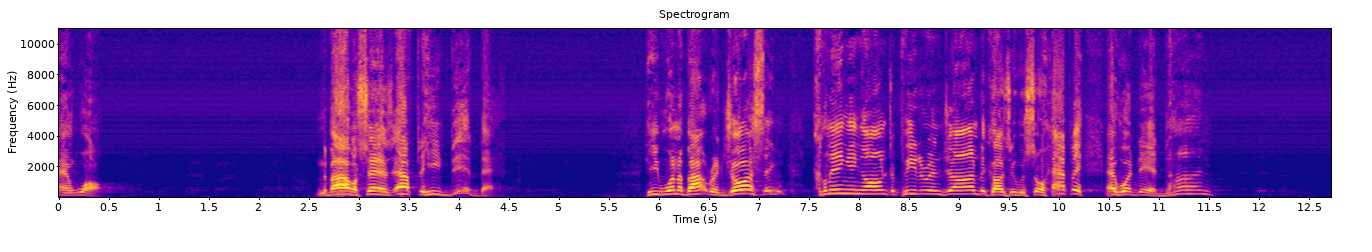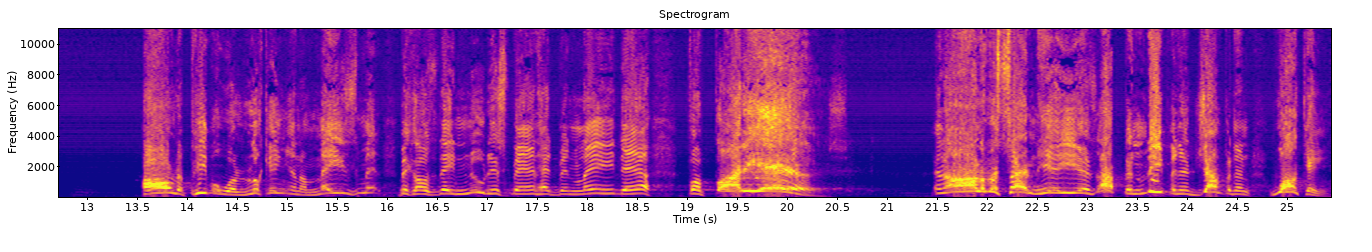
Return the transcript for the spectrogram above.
and walk. And the Bible says, after he did that, he went about rejoicing, clinging on to Peter and John because he was so happy at what they had done. All the people were looking in amazement because they knew this man had been laying there for 40 years. And all of a sudden, here he is up and leaping and jumping and walking.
